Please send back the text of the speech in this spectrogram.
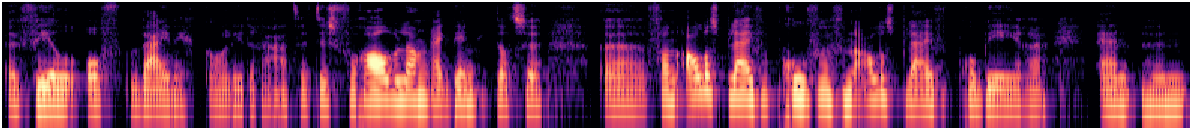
veel of weinig koolhydraten. Het is vooral belangrijk, denk ik, dat ze van alles blijven proeven, van alles blijven proberen. En hun,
